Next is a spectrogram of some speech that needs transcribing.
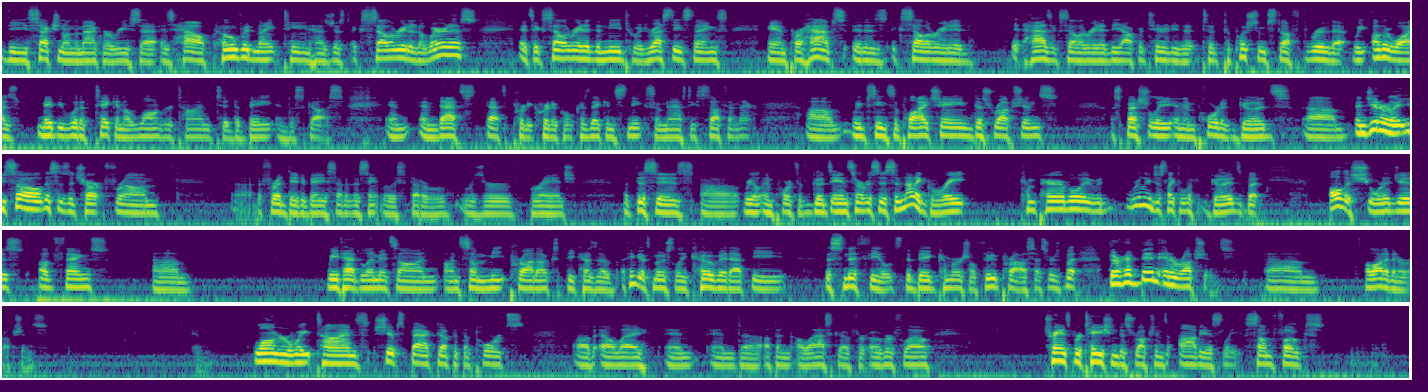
the section on the macro reset is how COVID 19 has just accelerated awareness, it's accelerated the need to address these things, and perhaps it has accelerated. It has accelerated the opportunity to, to, to push some stuff through that we otherwise maybe would have taken a longer time to debate and discuss, and and that's that's pretty critical because they can sneak some nasty stuff in there. Um, we've seen supply chain disruptions especially in imported goods. Um, and generally, you saw this is a chart from uh, the FRED database out of the St. Louis Federal Reserve branch, but this is uh, real imports of goods and services. So, not a great comparable. You would really just like to look at goods, but all the shortages of things. Um, we've had limits on on some meat products because of I think that's mostly COVID at the the Smithfields, the big commercial food processors. But there have been interruptions um, a lot of interruptions. Longer wait times, ships backed up at the ports of LA and, and uh, up in Alaska for overflow. Transportation disruptions, obviously. Some folks,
